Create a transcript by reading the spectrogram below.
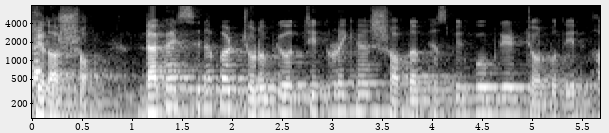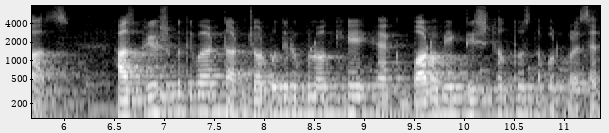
প্রিয় দর্শক ঢাকায় সিনেমার জনপ্রিয় চিত্রনায়িকা শবনম ইয়াসমিন বুবলির জন্মদিন আজ। আজ বৃহস্পতিবার তার জন্মদিন উপলক্ষে এক মানবিক দৃষ্টান্ত স্থাপন করেছেন।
